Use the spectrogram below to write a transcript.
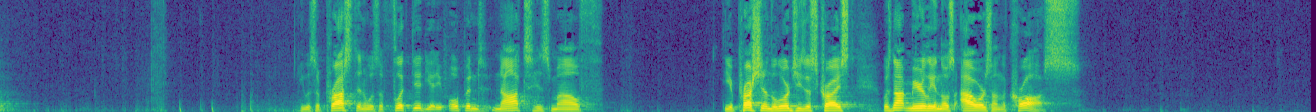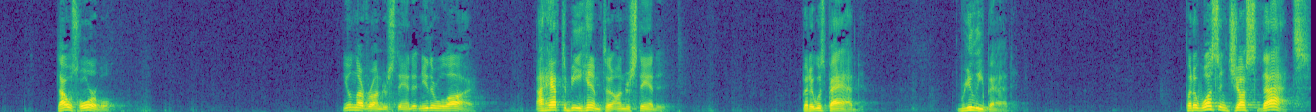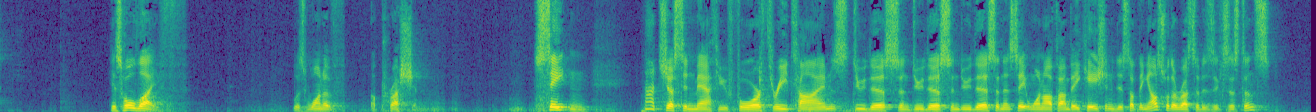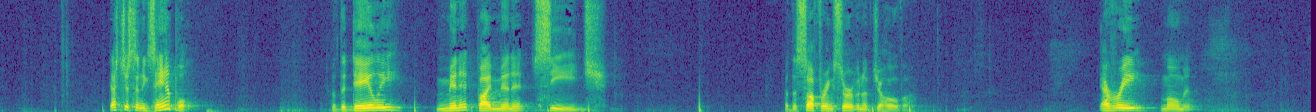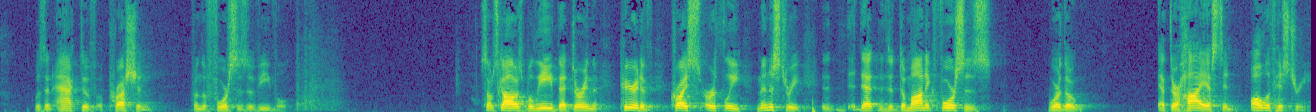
He was oppressed and was afflicted, yet he opened not his mouth. The oppression of the Lord Jesus Christ was not merely in those hours on the cross. That was horrible. You'll never understand it, neither will I. I'd have to be him to understand it. But it was bad, really bad. But it wasn't just that. His whole life was one of oppression. Satan, not just in Matthew 4, three times, do this and do this and do this, and then Satan went off on vacation and did something else for the rest of his existence. That's just an example of the daily, minute by minute siege of the suffering servant of Jehovah. Every moment was an act of oppression from the forces of evil. Some scholars believe that during the period of Christ's earthly ministry, that the demonic forces were the, at their highest in all of history.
